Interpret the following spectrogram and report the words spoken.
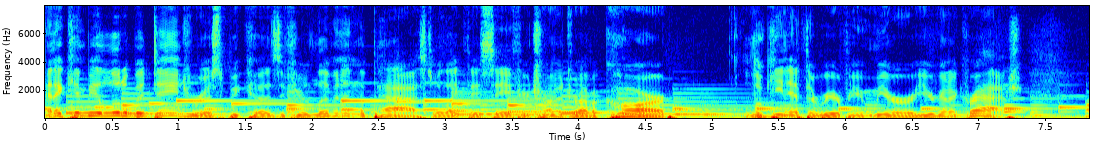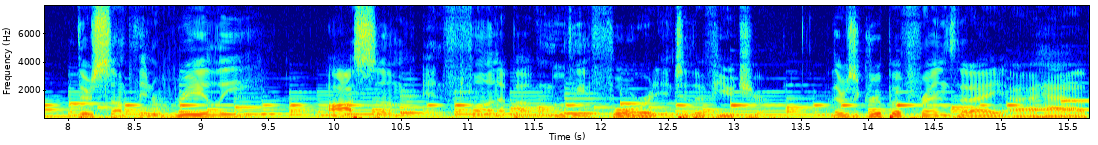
And it can be a little bit dangerous because if you're living in the past, or like they say, if you're trying to drive a car looking at the rearview mirror, you're going to crash. There's something really awesome and fun about moving forward into the future. There's a group of friends that I, I have,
